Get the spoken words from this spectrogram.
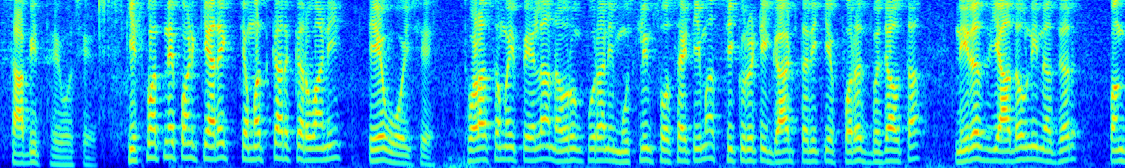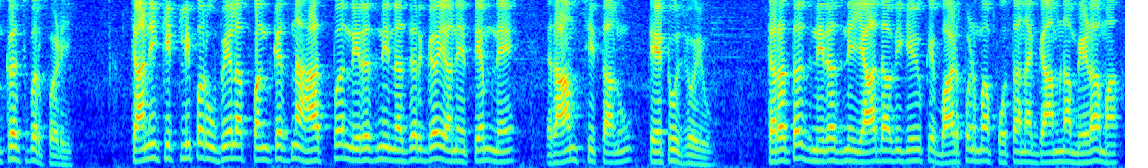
સાબિત થયો છે. કિસ્મતને પણ ક્યારેક ચમત્કાર કરવાની ટેવ હોય છે. થોડા સમય પહેલાં નવરંગપુરાની મુસ્લિમ સોસાયટીમાં સિક્યુરિટી ગાર્ડ તરીકે ફરજ બજાવતા નીરજ યાદવની નજર પંકજ પર પડી. ચાની કિટલી પર ઊભેલા પંકજના હાથ પર નીરજની નજર ગઈ અને તેમને રામ સીતાનું ટેટુ જોયું. તરત જ નીરજને યાદ આવી ગયું કે બાળપણમાં પોતાના ગામના મેળામાં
